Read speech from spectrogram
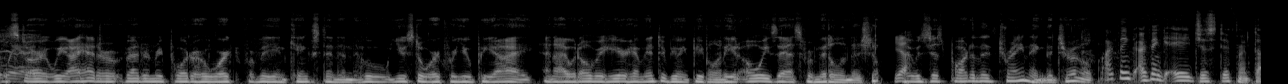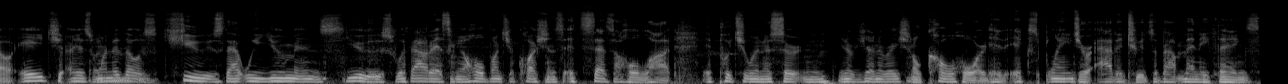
told the story. We I had a veteran reporter who worked for me in Kingston and who used to work for UPI, and I would overhear him interviewing people, and he'd always ask for middle initial. Yeah. it was just part of the training, the drill. I think I think age is different though. Age is one of those cues that we humans use without asking a whole bunch of questions. It says a whole lot. It puts you in a certain, you know, generational cohort. It explains your attitudes about many things.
